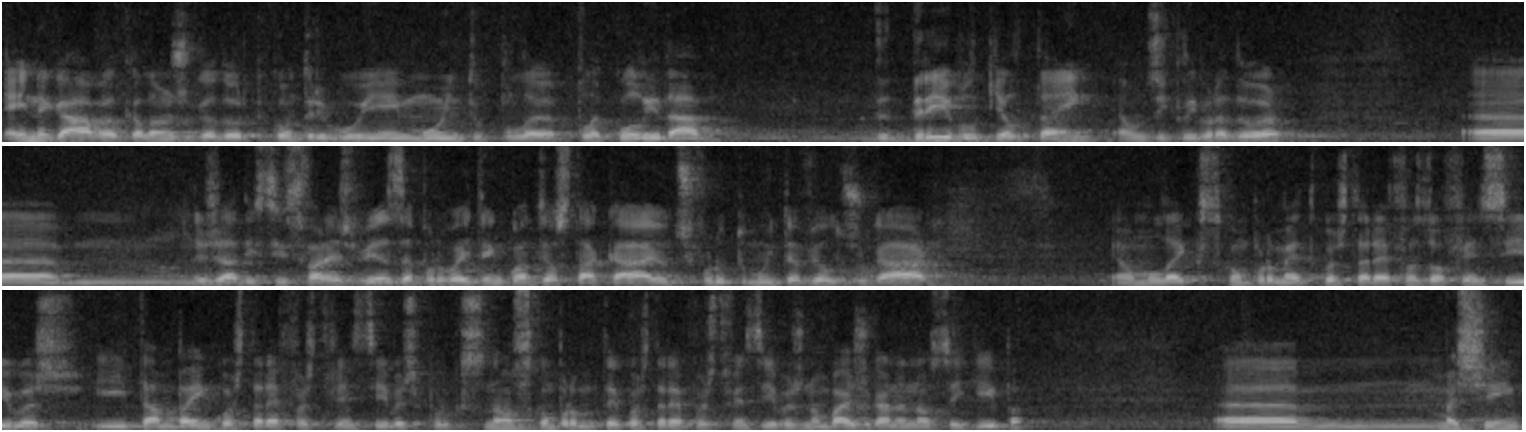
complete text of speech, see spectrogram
é inegável que ele é um jogador que contribui em muito pela, pela qualidade de drible que ele tem, é um desequilibrador. Eu já disse isso várias vezes, aproveito enquanto ele está cá, eu desfruto muito a vê-lo jogar. É um moleque que se compromete com as tarefas ofensivas e também com as tarefas defensivas, porque se não se comprometer com as tarefas defensivas não vai jogar na nossa equipa. Mas sim,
